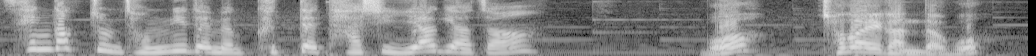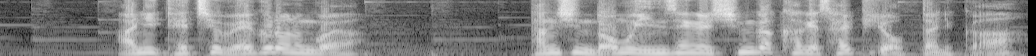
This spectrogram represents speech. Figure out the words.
생각 좀 정리되면 그때 다시 이야기하자. 뭐? 처가에 간다고? 아니 대체 왜 그러는 거야? 당신 너무 인생을 심각하게 살 필요 없다니까.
